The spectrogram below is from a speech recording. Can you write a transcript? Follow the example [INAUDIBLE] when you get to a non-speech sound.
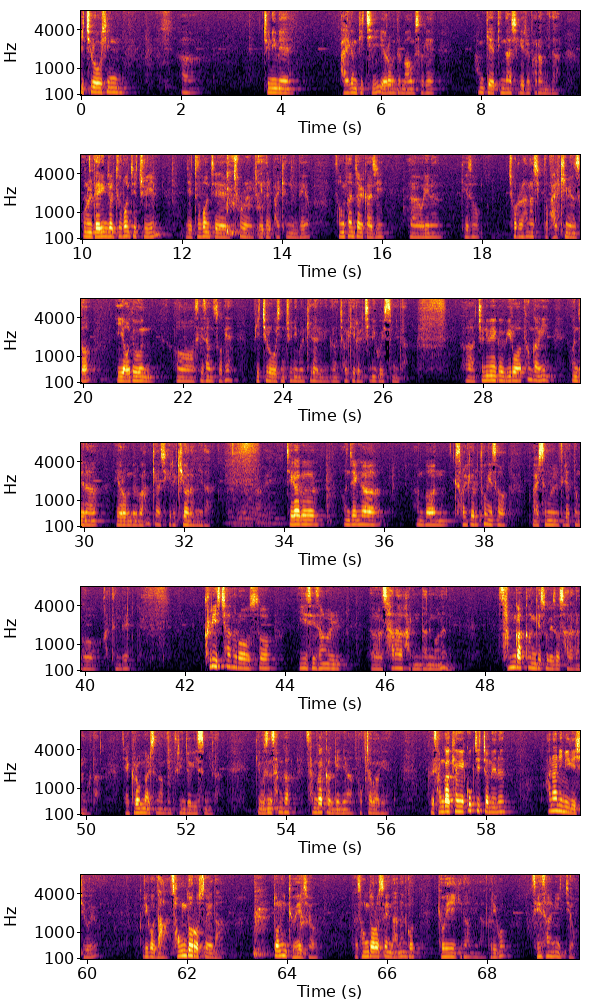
빛으로 오신 어, 주님의 밝은 빛이 여러분들 마음속에 함께 빛나시기를 바랍니다. 오늘 대림절 두 번째 주일, 이제 두 번째 초를 저희들 밝혔는데요. 성탄절까지 어, 우리는 계속 초를 하나씩 더 밝히면서 이 어두운 어, 세상 속에 빛으로 오신 주님을 기다리는 그런 절기를 지내고 있습니다. 아, 주님의 그 위로와 평강이 언제나 여러분들과 함께 하시기를 기원합니다. 제가 그 언젠가 한번 설교를 통해서 말씀을 드렸던 것 같은데 크리스찬으로서 이 세상을 어, 살아가는다는 것은 삼각관계 속에서 살아가는 거다. 제가 그런 말씀 한번 드린 적이 있습니다. 이게 무슨 삼각 삼각관계냐 복잡하게 그 삼각형의 꼭지점에는 하나님이 계시고요. 그리고 나 성도로서의 나 또는 교회죠. 성도로서의 나는 곧 교회이기도 합니다. 그리고 세상이 있죠.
